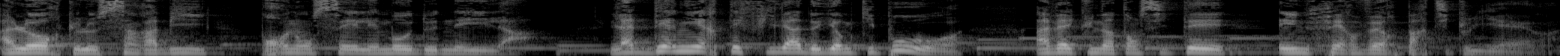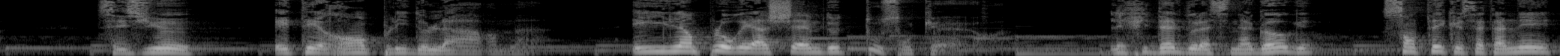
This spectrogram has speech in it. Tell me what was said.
alors que le saint rabbi prononçait les mots de Neila, la dernière tefila de Yom Kippour, avec une intensité et une ferveur particulières. Ses yeux étaient remplis de larmes et il implorait Hachem de tout son cœur. Les fidèles de la synagogue sentaient que cette année,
